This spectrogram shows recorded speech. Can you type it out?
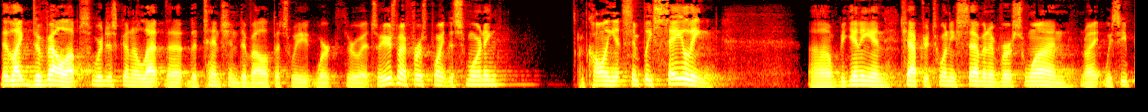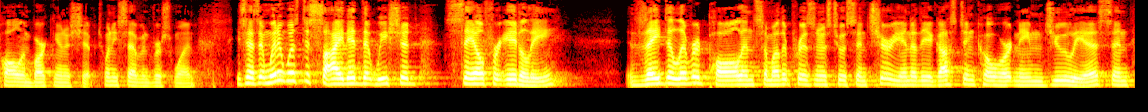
that like develops, we're just going to let the, the tension develop as we work through it. So here's my first point this morning. I'm calling it simply sailing. Uh, beginning in chapter 27 and verse 1, right, we see Paul embarking on a ship. 27, verse 1. He says, And when it was decided that we should sail for Italy, they delivered Paul and some other prisoners to a centurion of the Augustan cohort named Julius, and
